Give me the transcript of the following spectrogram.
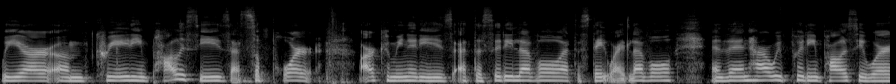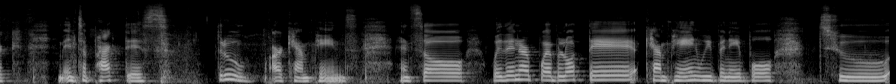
we are um, creating policies that support our communities at the city level at the statewide level and then how are we putting policy work into practice through our campaigns. And so within our Pueblote campaign, we've been able to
